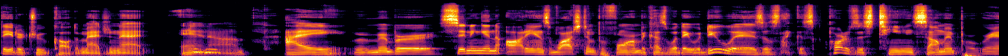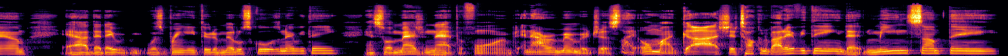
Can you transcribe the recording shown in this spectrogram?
theater troupe called Imagine That. And Mhm. um, I remember sitting in the audience, watched them perform because what they would do is it was like this part of this teen summit program uh, that they was bringing through the middle schools and everything. And so imagine that performed. And I remember just like, oh my gosh, they're talking about everything that means something.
